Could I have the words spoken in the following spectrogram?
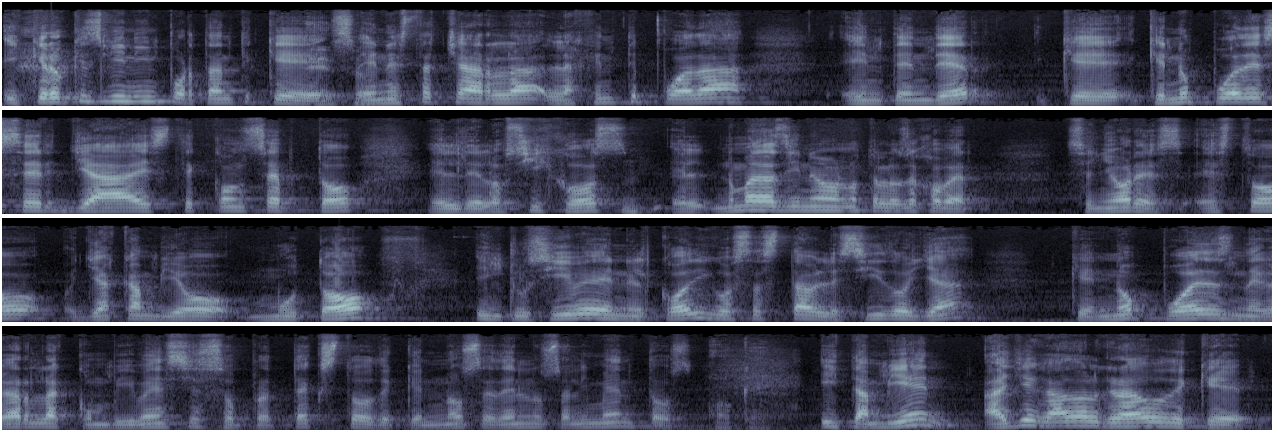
y creo que es bien importante que en esta charla la gente pueda entender que, no puede ser ya este concepto, el de los hijos, el no me das dinero, no te los dejo ver. Señores, esto ya cambió, mutó, inclusive en el código está establecido ya que no puedes negar la convivencia sobre pretexto de que no se den los alimentos. Y también ha llegado al grado de que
